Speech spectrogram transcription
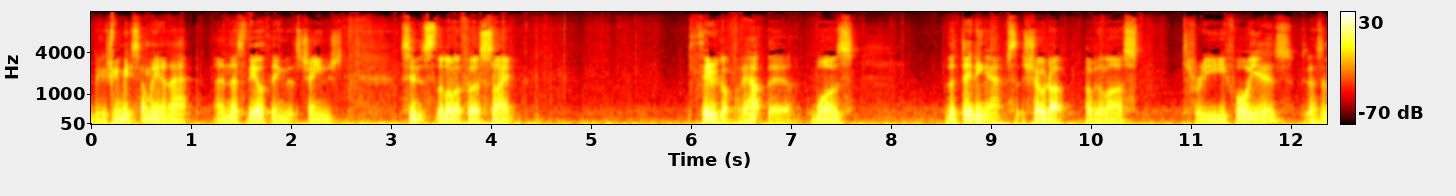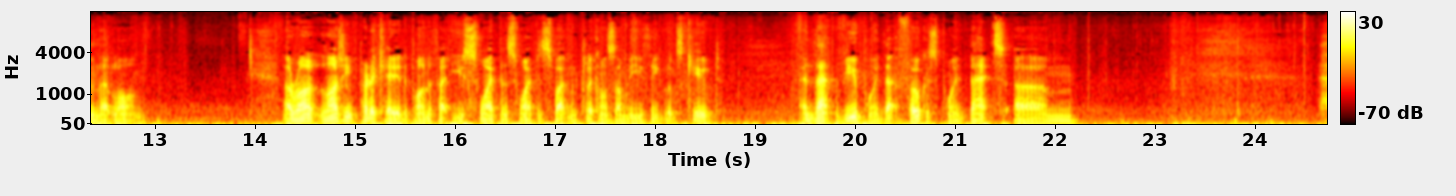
Because you meet somebody on an app, and that's the other thing that's changed since the love at first sight theory got put out there was the dating apps that showed up over the last three, four years, because it hasn't been that long, are largely predicated upon the fact that you swipe and swipe and swipe and click on somebody you think looks cute. And that viewpoint, that focus point, that um,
